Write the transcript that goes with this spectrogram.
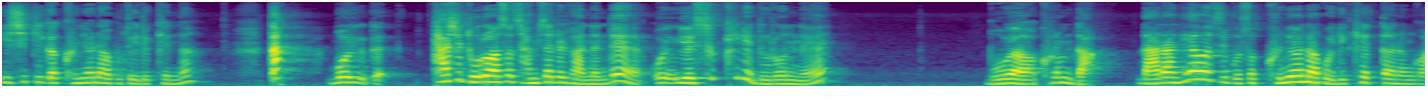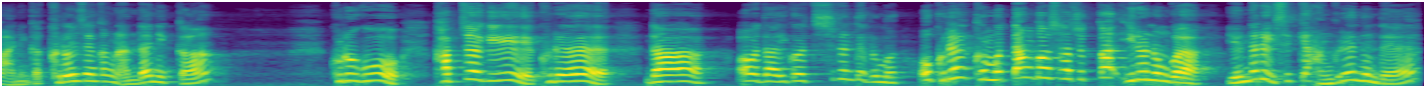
이 새끼가 그년하고도 이렇게 했나? 딱, 뭐, 그러니까 다시 돌아와서 잠자리를 갔는데, 어, 얘 skill이 늘었네? 뭐야, 그럼 나, 나랑 헤어지고서 그년하고 이렇게 했다는 거 아닌가? 그런 생각 난다니까? 그리고 갑자기, 그래, 나, 어, 나 이거 싫은데 그러면, 어, 그래? 그럼 뭐 딴 거 사줄까? 이러는 거야. 옛날에 이 새끼 안 그랬는데?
